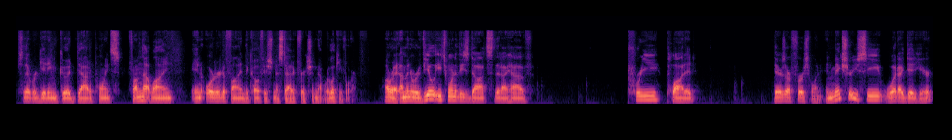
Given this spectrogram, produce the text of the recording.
so that we're getting good data points from that line in order to find the coefficient of static friction that we're looking for. All right, I'm going to reveal each one of these dots that I have pre-plotted. There's our first one. And make sure you see what I did here.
